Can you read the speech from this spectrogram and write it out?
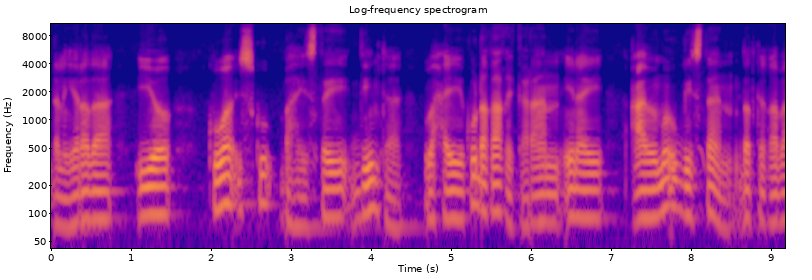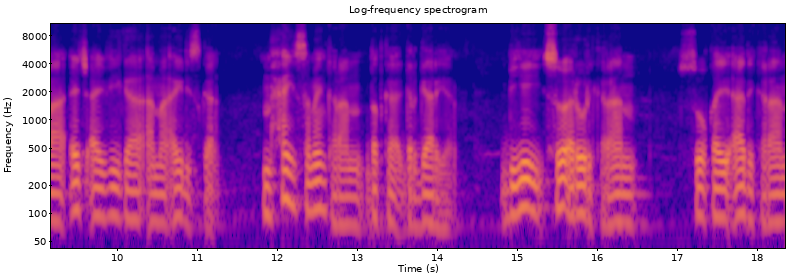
dhalinyarada iyo kuwa isku bahaystay diinta. Waxay ku dhaqaaqi karaan inay caawimo u geystaan dadka qaba h i v-ga ama idiska maxay sameyn karaan dadka gargaaraya? Biyey soo aroori karaan suuqay aadi karaan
